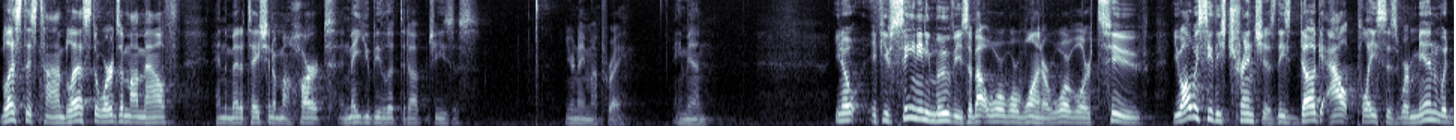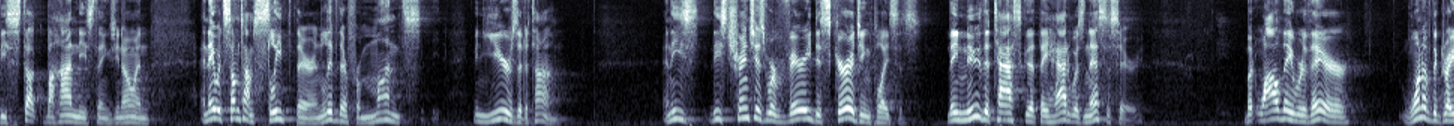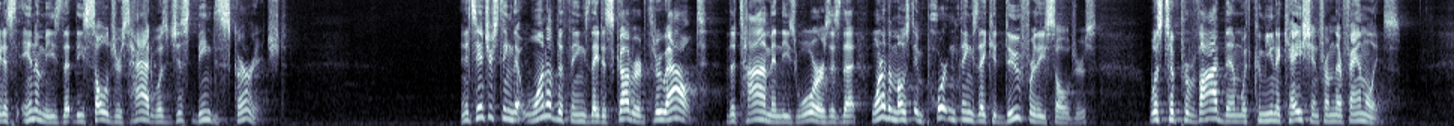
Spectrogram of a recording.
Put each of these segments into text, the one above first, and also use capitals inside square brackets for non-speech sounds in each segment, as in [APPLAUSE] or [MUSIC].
Bless this time. Bless the words of my mouth and the meditation of my heart, and may you be lifted up, Jesus. In your name I pray. Amen. You know, if you've seen any movies about World War I or World War II, you always see these trenches, these dug out places where men would be stuck behind these things, you know, and, and they would sometimes sleep there and live there for months, even years at a time. And these, these trenches were very discouraging places. They knew the task that they had was necessary. But while they were there, one of the greatest enemies that these soldiers had was just being discouraged. And it's interesting that one of the things they discovered throughout the time in these wars is that one of the most important things they could do for these soldiers was to provide them with communication from their families.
